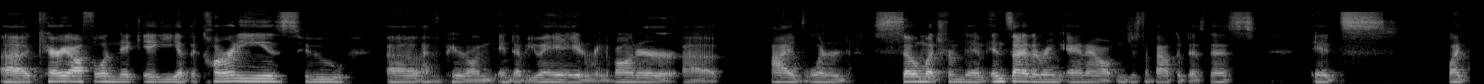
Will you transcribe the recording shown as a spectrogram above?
Uh, Kerry Awful and Nick Iggy of the Carnies, who uh, have appeared on NWA and Ring of Honor. Uh, I've learned so much from them inside the ring and out and just about the business. It's like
